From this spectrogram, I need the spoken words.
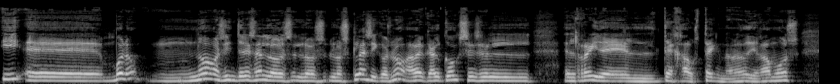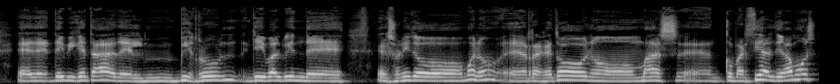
Y eh, bueno, no os interesan los, los, los, clásicos, ¿no? A ver, Cal Cox es el, el rey del tech house techno, ¿no? Digamos, eh, David Guetta del Big Room, J Balvin de el sonido, bueno, eh, reggaetón o más eh, comercial, digamos,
